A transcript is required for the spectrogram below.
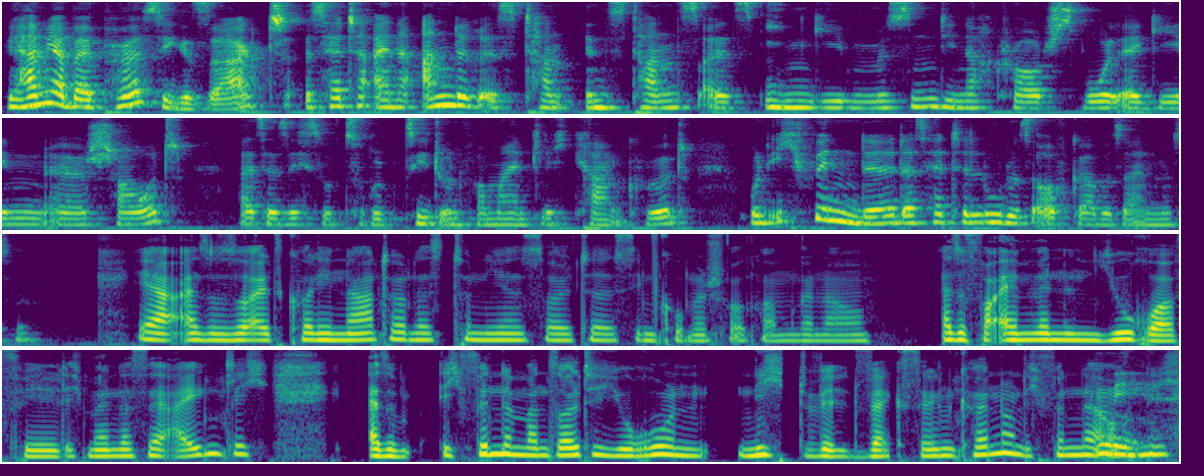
Wir haben ja bei Percy gesagt, es hätte eine andere Instanz als ihn geben müssen, die nach Crouchs Wohlergehen äh, schaut als er sich so zurückzieht und vermeintlich krank wird. Und ich finde, das hätte Ludos Aufgabe sein müssen. Ja, also so als Koordinator des Turniers sollte es ihm komisch vorkommen, genau. Also vor allem, wenn ein Juror fehlt. Ich meine, dass er eigentlich, also ich finde, man sollte Juroren nicht wild wechseln können und ich finde auch nee. nicht,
